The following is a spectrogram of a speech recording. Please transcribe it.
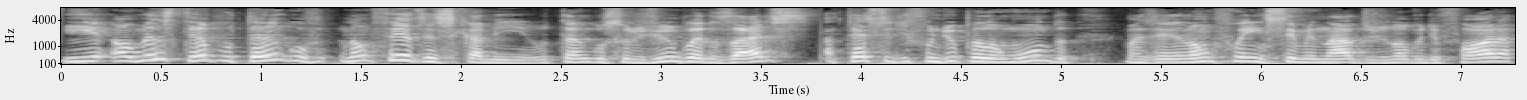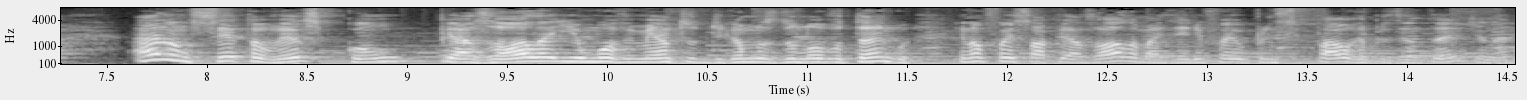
E ao mesmo tempo o tango não fez esse caminho. O tango surgiu em Buenos Aires, até se difundiu pelo mundo, mas ele não foi inseminado de novo de fora, a não ser talvez com Piazzolla e o movimento, digamos, do novo tango, que não foi só Piazzolla, mas ele foi o principal representante, né?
